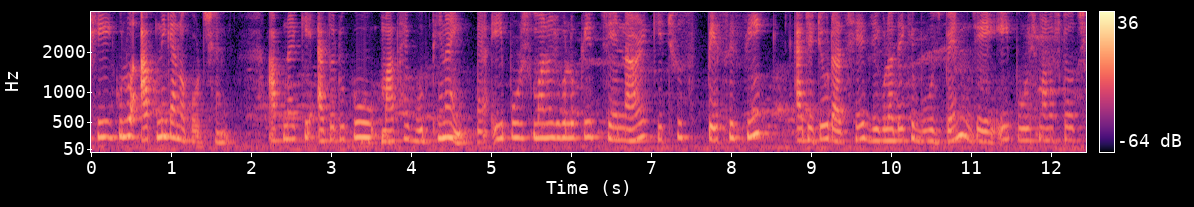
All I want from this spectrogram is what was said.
সেইগুলো আপনি কেন করছেন? আপনার কি এতটুকু মাথায় বুদ্ধি নাই? এই পুরুষ মানুষগুলোকে চেনার কিছু স্পেসিফিক অ্যাটিটিউড আছে যেগুলো দেখে বুঝবেন যে এই পুরুষ মানুষটা হচ্ছে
